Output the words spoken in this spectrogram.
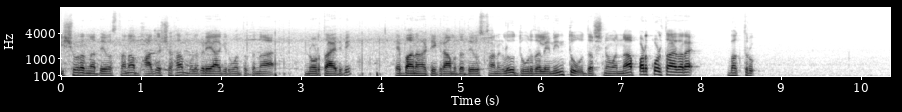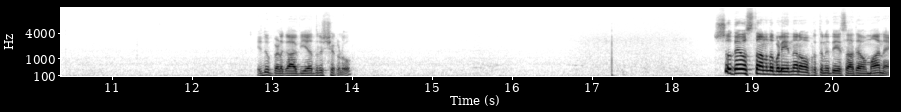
ಈಶ್ವರನ ದೇವಸ್ಥಾನ ಭಾಗಶಃ ಮುಳುಗಡೆಯಾಗಿರುವಂಥದ್ದನ್ನು ನೋಡ್ತಾ ಇದ್ದೀವಿ. ಹೆಬ್ಬಾನಹಟ್ಟಿ ಗ್ರಾಮದ ದೇವಸ್ಥಾನಗಳು ದೂರದಲ್ಲೇ ನಿಂತು ದರ್ಶನವನ್ನು ಪಡ್ಕೊಳ್ತಾ ಇದ್ದಾರೆ. ಭಕ್ತರು. ಇದು ಬೆಳಗಾವಿಯ ದೃಶ್ಯಗಳು. ಸೊ ದೇವಸ್ಥಾನದ ಬಳಿಯಿಂದ ನಮ್ಮ ಪ್ರತಿನಿಧಿ ಸಹದೇವ ಮಾನೆ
